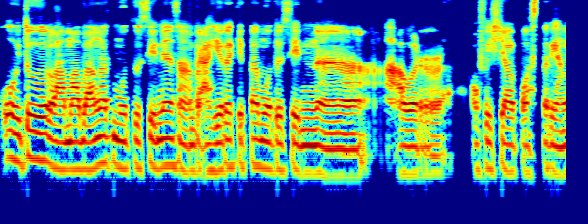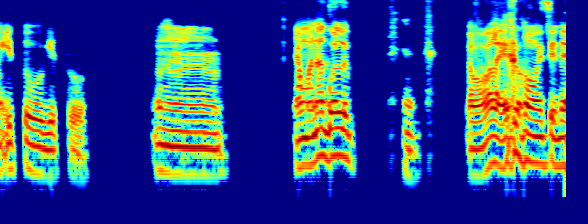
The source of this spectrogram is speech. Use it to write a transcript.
Oh itu lama banget mutusinnya sampai akhirnya kita mutusin uh, our official poster yang itu gitu. Hmm, yang mana gue lebih Gak apa-apa lah ya gue ngomongin sini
